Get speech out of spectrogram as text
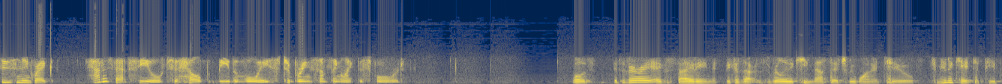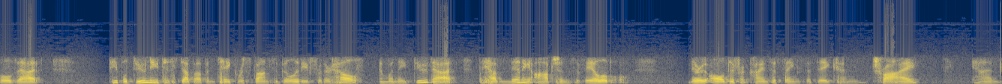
Susan and Greg, how does that feel to help be the voice to bring something like this forward? Well, it's, it's very exciting because that was really the key message we wanted to communicate to people that people do need to step up and take responsibility for their health. And when they do that, they have many options available. There are all different kinds of things that they can try, and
